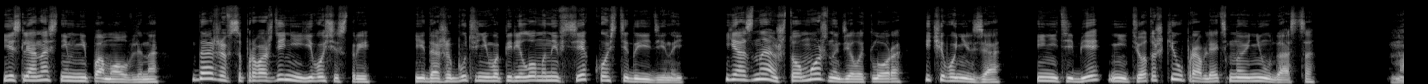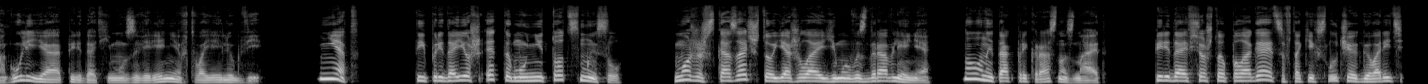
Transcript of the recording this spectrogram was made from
если она с ним не помолвлена, даже в сопровождении его сестры, и даже будь у него переломаны все кости до единой. Я знаю, что можно делать, Лора, и чего нельзя, и ни тебе, ни тетушке управлять мной не удастся. Могу ли я передать ему заверение в твоей любви? Нет. Ты придаешь этому не тот смысл. Можешь сказать, что я желаю ему выздоровления, но он и так прекрасно знает. Передай все, что полагается в таких случаях говорить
